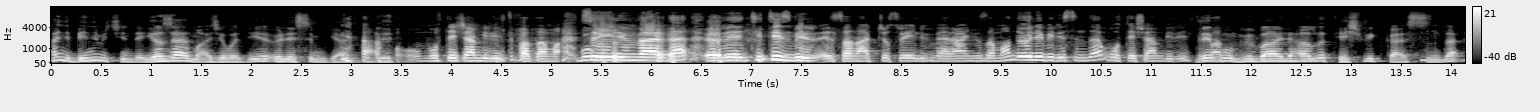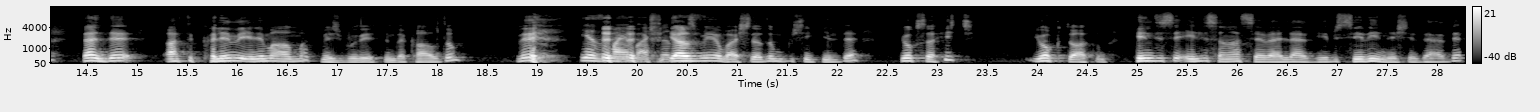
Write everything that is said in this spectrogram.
hani benim için de yazar mı acaba diye ölesim geldi. O muhteşem bir iltifat ama. Bu- Süheyl Ünver'den ve titiz bir sanatçı Süheyl Ünver aynı zamanda. Öyle birisinden muhteşem bir Ve iltifat. bu mübalağalı teşvik karşısında ben de artık kalemi elime almak mecburiyetinde kaldım. Ve Yazmaya başladınız. yazmaya başladım bu şekilde. Yoksa hiç yoktu aklım. Kendisi 50 sanat severler diye bir seri neşrederdi.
